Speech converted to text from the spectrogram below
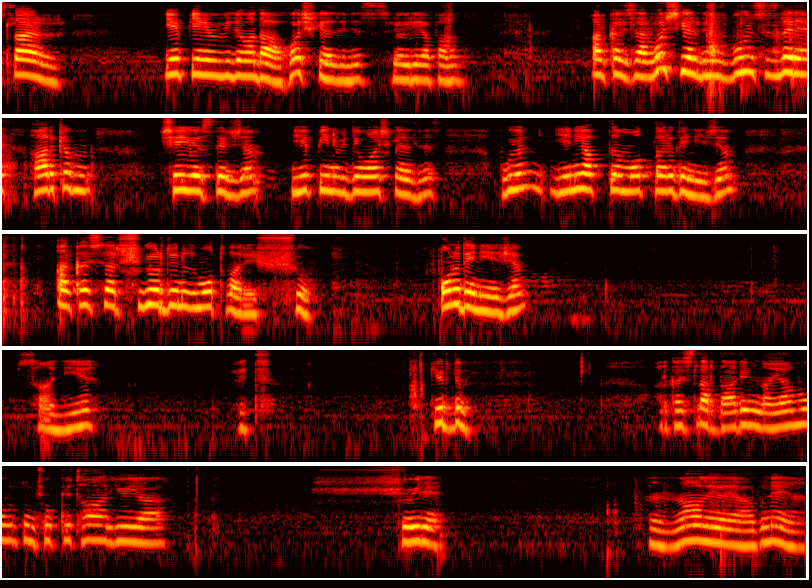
arkadaşlar. Yepyeni bir videoma daha hoş geldiniz. Şöyle yapalım. Arkadaşlar hoş geldiniz. Bugün sizlere harika bir şey göstereceğim. Yepyeni videoma hoş geldiniz. Bugün yeni yaptığım modları deneyeceğim. Arkadaşlar şu gördüğünüz mod var ya şu. Onu deneyeceğim. Saniye. Evet. Girdim. Arkadaşlar daha demin ayağımı vurdum. Çok kötü ağrıyor ya. Şöyle. Ha, ne oluyor ya? Bu ne ya?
